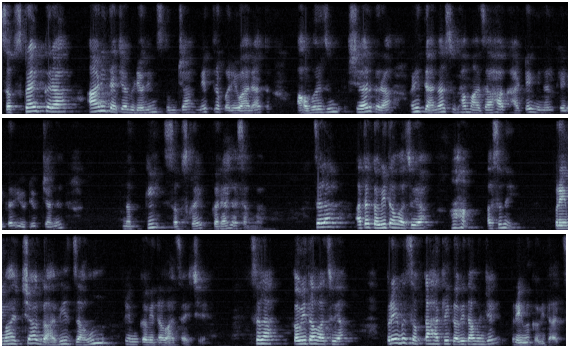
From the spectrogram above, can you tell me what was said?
सबस्क्राईब करा आणि त्याच्या व्हिडिओ लिंक्स तुमच्या मित्रपरिवारात आवर्जून शेअर करा आणि त्यांना सुद्धा माझा हा घाटे मिनल खेडकर यूट्यूब चॅनल नक्की सबस्क्राईब करायला सांगा. चला आता कविता वाचूया. हां असं नाही. प्रेमाच्या गावी जाऊन प्रेम कविता वाचायची चला कविता वाचूया. प्रेम सप्ताहातली कविता म्हणजे प्रेम कविताच.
